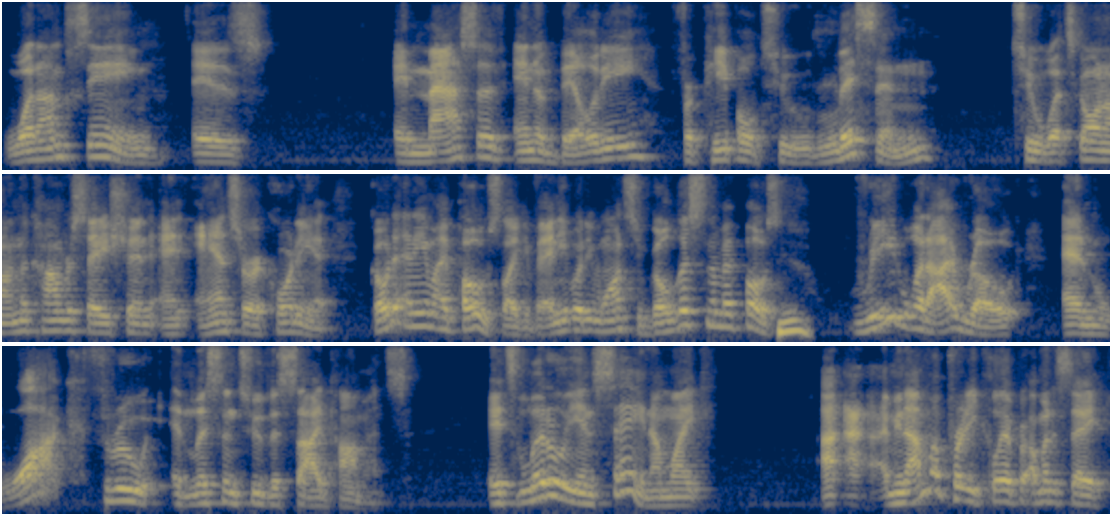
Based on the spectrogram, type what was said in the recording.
What I'm seeing is a massive inability for people to listen to what's going on in the conversation and answer according it. Go to any of my posts. Like if anybody wants to, go listen to my posts. Yeah. Read what I wrote and walk through and listen to the side comments. It's literally insane. I'm like, I, I mean, I'm a pretty clear. I'm going to say,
